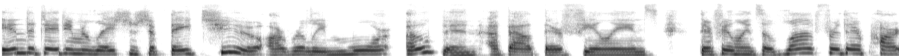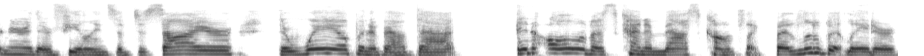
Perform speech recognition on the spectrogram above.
in the dating relationship, they too are really more open about their feelings, their feelings of love for their partner, their feelings of desire. They're way open about that. And all of us kind of mask conflict, but a little bit later,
